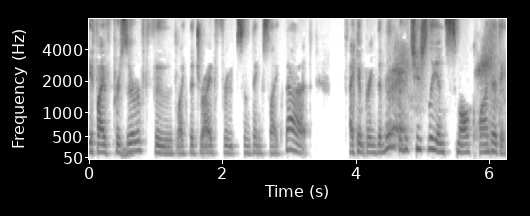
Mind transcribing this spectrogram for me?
if I've mm-hmm. preserved food like the dried fruits and things like that, I can bring them in, but it's usually in small quantity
